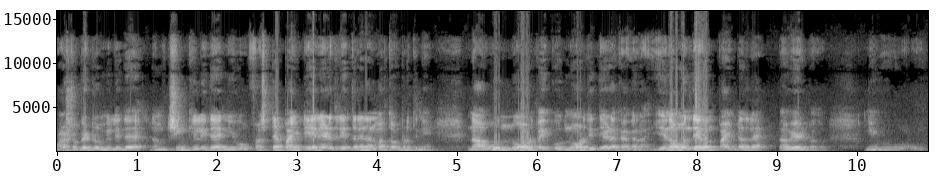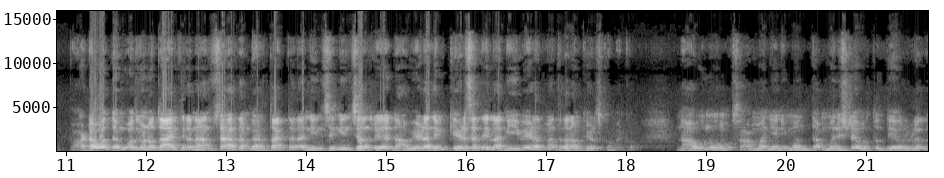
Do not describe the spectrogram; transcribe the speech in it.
ಮಾಸ್ಟರ್ ಬೆಡ್ರೂಮ್ ಇಲ್ಲಿದೆ ನಮ್ಮ ಚಿಂಕ್ ಇಲ್ಲಿದೆ, ನೀವು ಫಸ್ಟ್ನೇ ಪಾಯಿಂಟ್ ಏನು ಹೇಳಿದ್ರಿ ಅಂತಲೇ ನಾನು ಮರ್ತೋಗ್ಬಿಡ್ತೀನಿ. ನಾವು ನೋಡಬೇಕು ನೋಡ್ದಿದ್ದು ಹೇಳೋಕ್ಕಾಗಲ್ಲ. ಏನೋ ಒಂದೇ ಒಂದು ಪಾಯಿಂಟ್ ಆದರೆ ನಾವು ಹೇಳ್ಬೋದು. ನೀವು ಪಾಠ ಓದ್ದಂಗೆ ಓದ್ಕೊಂಡು ಹೋಗ್ತಾ ಇರ್ತೀರ, ನಾನು ಸರ್ ನಮ್ಗೆ ಅರ್ಥ ಆಗ್ತಾರ ನಿನ್ಸಿ ನಿನ್ಸಿ ಅಂದರೆ ನಾವು ಹೇಳೋದು ನಿಮ್ಗೆ ಕೇಳಿಸೋದೇ ಇಲ್ಲ, ನೀವು ಹೇಳೋದು ಮಾತ್ರ ನಾವು ಕೇಳಿಸ್ಕೊಬೇಕು. ನಾವು ಸಾಮಾನ್ಯ ನಿಮ್ಮಂಥ ಮನುಷ್ಯ ಹೊರತು ದೇವರುಗಳಲ್ಲ.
